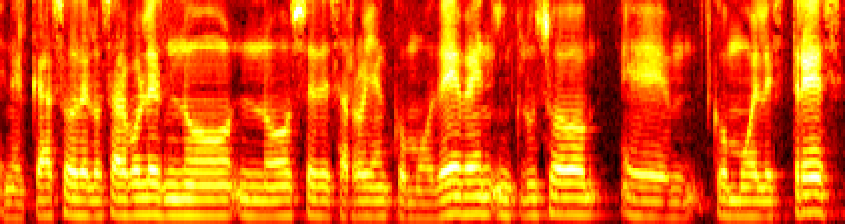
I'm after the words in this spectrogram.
En el caso de los árboles no, no se desarrollan como deben, incluso eh, como el estrés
